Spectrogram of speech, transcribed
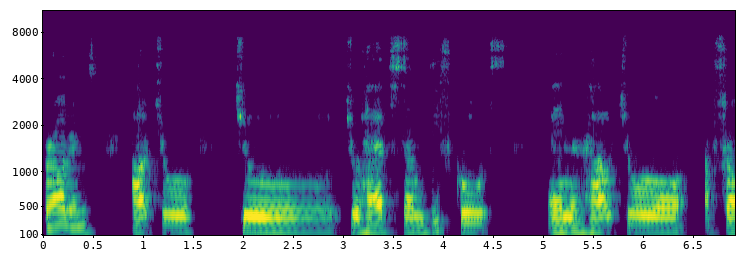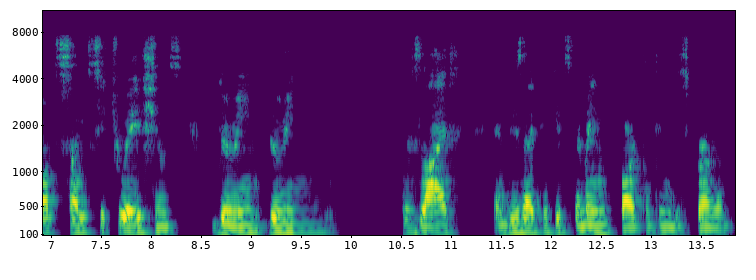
problems, how to to to have some difficulties, and how to affront some situations during during his life. And this, I think, it's the main important thing in this program.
